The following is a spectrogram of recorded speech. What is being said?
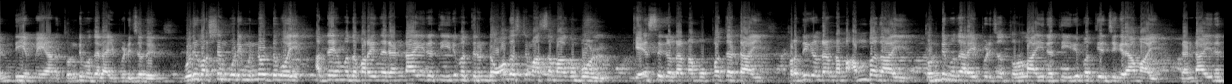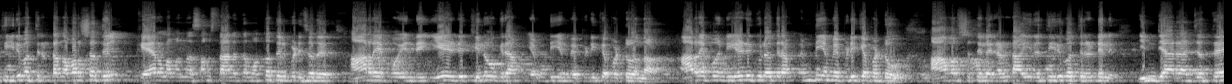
M D M A ആണ് തൊണ്ടി മുതലായി പിടിച്ചത്. ഒരു വർഷം കൂടി മുന്നോട്ട് പോയി. അദ്ദേഹം അത് പറയുന്ന രണ്ടായിരത്തി ഇരുപത്തിരണ്ട് ഓഗസ്റ്റ് മാസമാകുമ്പോൾ കേസുകളുടെ എണ്ണം മുപ്പത്തെട്ടായി പ്രതികളുടെ എണ്ണം അമ്പതായി തൊണ്ടി മുതലായി പിടിച്ചത് തൊള്ളായിരത്തി ഇരുപത്തിയഞ്ച് ഗ്രാമായി. രണ്ടായിരത്തി ഇരുപത്തിരണ്ട് എന്ന വർഷത്തിൽ കേരളം എന്ന സംസ്ഥാനത്ത് മൊത്തത്തിൽ പിടിച്ചത് ആറ് പോയിന്റ് ഏഴ് kilogram M D M A പിടിക്കപ്പെട്ടു എന്നാണ്. ആറ് പോയിന്റ് ഏഴ് kilogram M D M A പിടിക്കപ്പെട്ടു. ആ വർഷത്തിലെ രണ്ടായിരത്തി ഇരുപത്തിരണ്ടിൽ ഇന്ത്യ രാജ്യത്തെ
